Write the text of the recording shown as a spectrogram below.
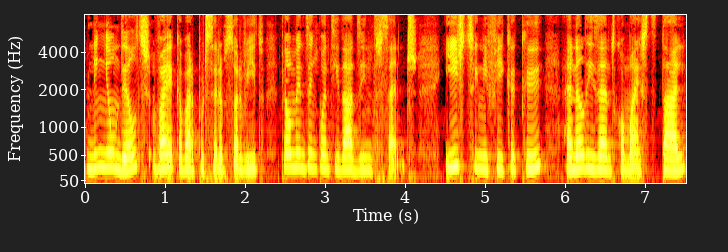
nenhum deles vai acabar por ser absorvido, pelo menos em quantidades interessantes. E isto significa que, analisando com mais detalhe,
